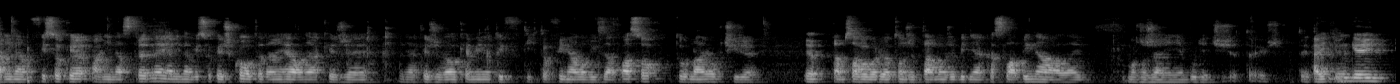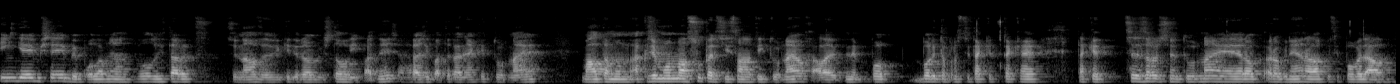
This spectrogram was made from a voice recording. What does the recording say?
ani na, vysoké, ani na strednej, ani na vysokej škole teda nehral nejaké, že, nejaké že veľké minuty v týchto finálových zápasoch, turnajoch, čiže yep. tam sa hovorí o tom, že tam môže byť nejaká slabina, ale možno, že ani nebude, čiže to je, to je Aj in-game, in-game shape je podľa mňa dôležitá vec, že naozaj, keď robíš toho vypadneš a hráš iba teda nejaké turnaje, mal tam on, akože on mal super čísla na tých turnajoch, ale ne, po, boli to proste také, také, také cezročné turnaje, rok, rok nehral, ako si povedal.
